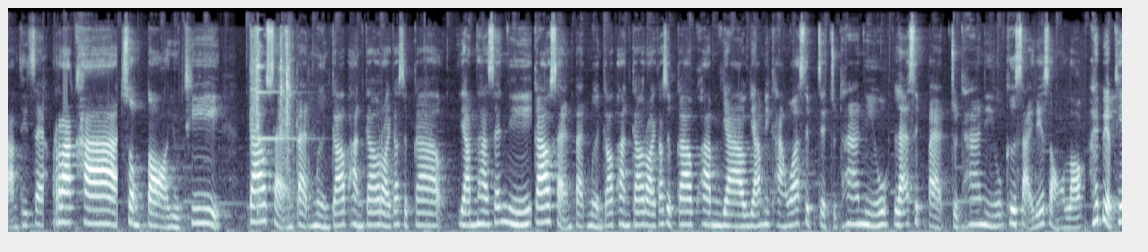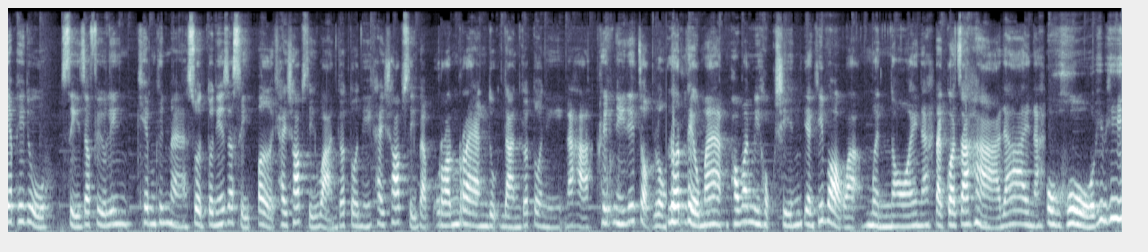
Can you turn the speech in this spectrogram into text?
ตามที่แจ้งราคาส่งต่ออยู่ที่ 989,999 ย้ำนะคะเส้นนี้ 989,999 ความยาวย้ำอีกครั้งว่า 17.5 นิ้ว และ 18.5 นิ้ว คือใส่ได้ 2 ล็อก ให้เปรียบเทียบให้ดู สีจะฟิลลิ่งเข้มขึ้นมา ส่วนตัวนี้จะสีเปิด ใครชอบสีหวานก็ตัวนี้ ใครชอบสีแบบร้อนแรงดุดันก็ตัวนี้นะคะ คลิปนี้ได้จบลงรวดเร็วมาก เพราะมันมี 6 ชิ้น อย่างที่บอกว่าเหมือนน้อยนะ แต่กว่าจะหาได้นะ โอ้โห พี่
